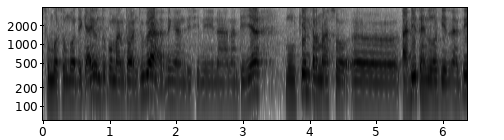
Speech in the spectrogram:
sumur-sumur uh, DKI untuk pemantauan juga dengan di sini. Nah, nantinya mungkin termasuk eh, tadi teknologi nanti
